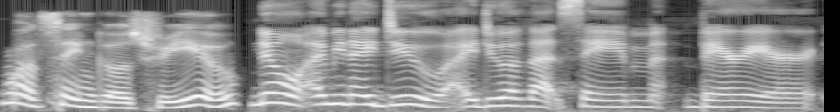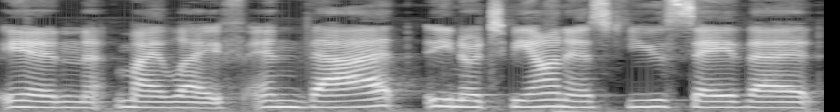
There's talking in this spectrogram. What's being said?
Well, same goes for you. No, I mean, I do. I do have that same barrier in my life. And that, you know, to be honest, you say that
